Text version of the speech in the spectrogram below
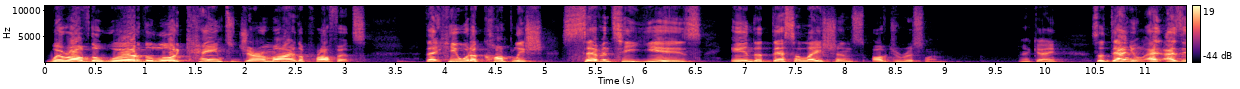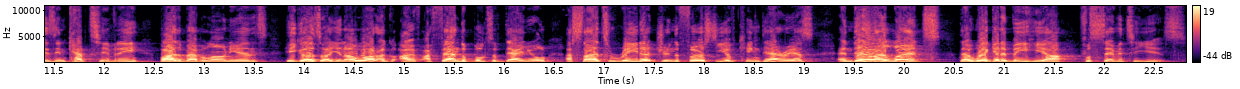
whereof the word of the Lord came to Jeremiah the prophet, that he would accomplish 70 years in the desolations of Jerusalem. Okay? So Daniel, as he's in captivity by the Babylonians, he goes, oh, you know what? I, I found the books of Daniel. I started to read it during the first year of King Darius. And there I learnt that we're going to be here for 70 years.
